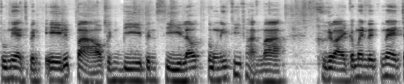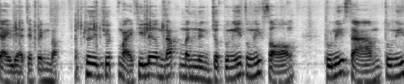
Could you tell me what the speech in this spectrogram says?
ตรงเนี้ยอาจจะเป็น A หรือเปล่าเป็น B เป็น C แล้วตรงนี้ที่ผ่านมา คืออะไรก็ไม่แน่ใจเลยอาจจะเป็นแบบคลื่นชุดใหม่ที่เริ่มนับมันหนึ่งจบตรงนี้ตรงนี้สองตรงนี้สามตรงนี้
